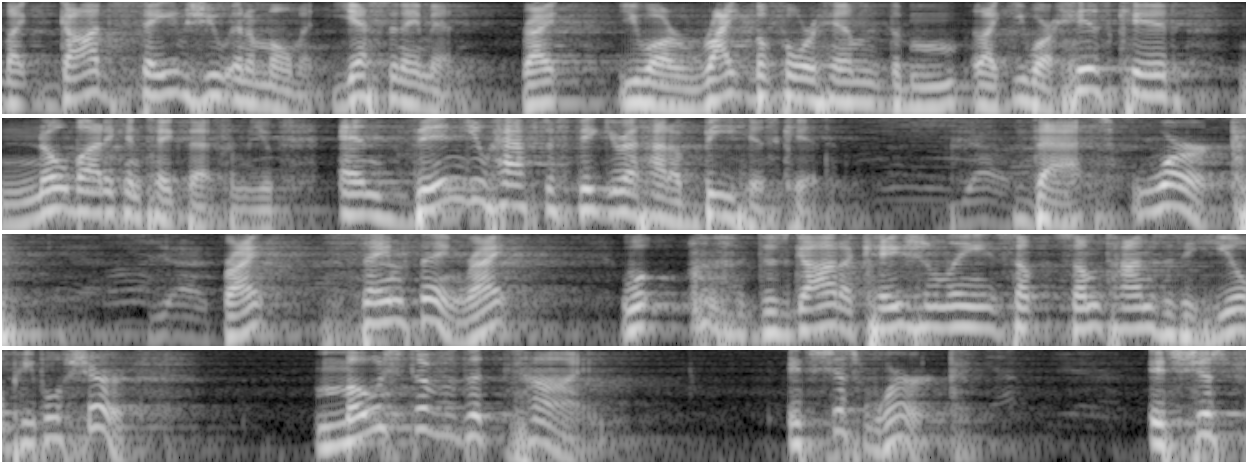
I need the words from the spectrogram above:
like God saves you in a moment. Yes and amen. Right? You are right before Him. The, like you are His kid. Nobody can take that from you. And then you have to figure out how to be His kid. That's work. Yes. Right? Same thing, right? Well, does God occasionally, some, sometimes, does He heal people? Sure. Most of the time, it's just work. It's just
